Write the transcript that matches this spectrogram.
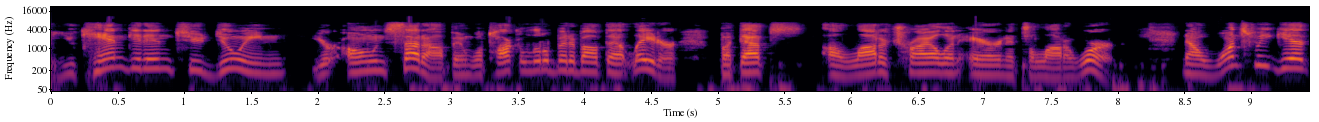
You can get into doing your own setup, and we'll talk a little bit about that later, but that's a lot of trial and error and it's a lot of work. Now, once we get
